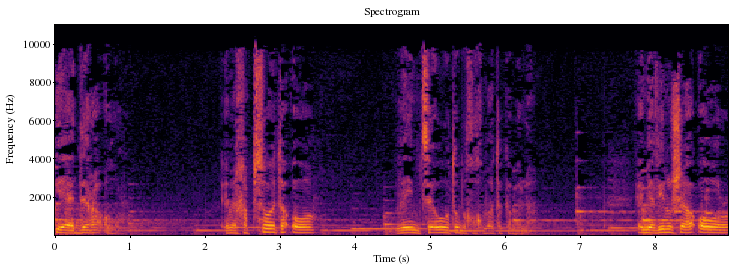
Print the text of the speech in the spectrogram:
היא היעדר האור. הם יחפשו את האור וימצאו אותו בחוכמת הקבלה. הם יבינו שהאור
